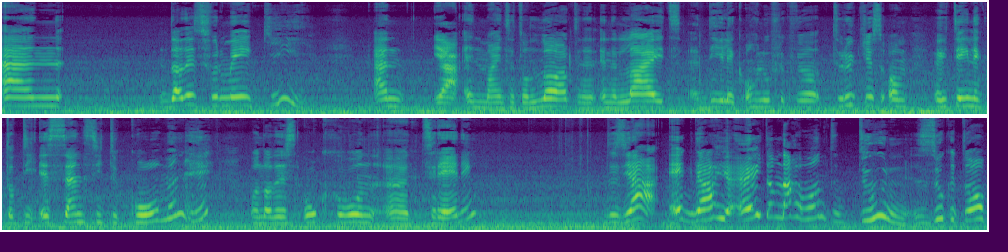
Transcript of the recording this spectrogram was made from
En dat is voor mij key. En ja, in Mindset Unlocked en in The Light eh, deel ik ongelooflijk veel trucjes om uiteindelijk tot die essentie te komen. Hè? Want dat is ook gewoon uh, training. Dus ja, ik daag je uit om dat gewoon te doen. Zoek het op.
